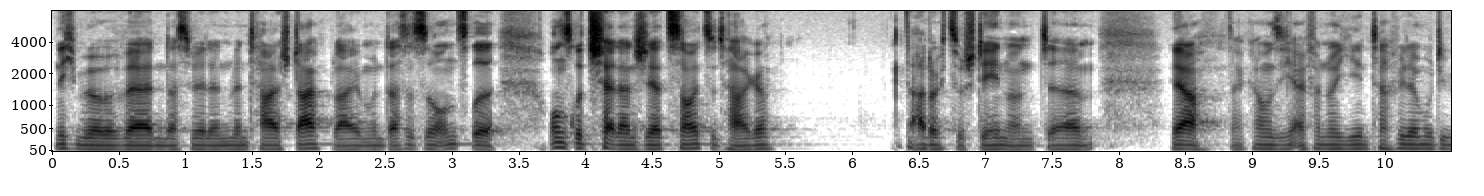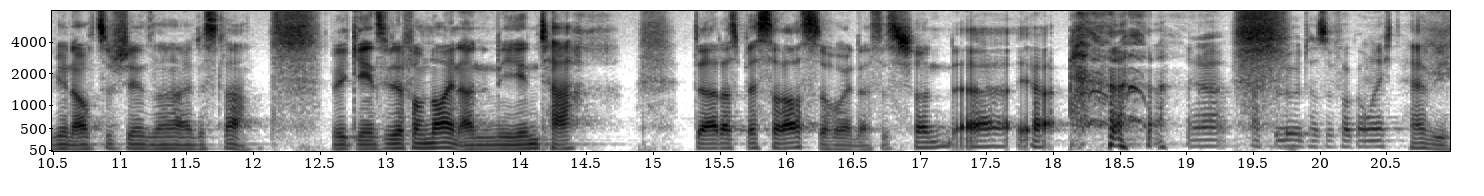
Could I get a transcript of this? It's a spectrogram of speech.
nicht mürbe werden, dass wir dann mental stark bleiben und das ist so unsere, unsere Challenge jetzt heutzutage, dadurch zu stehen und ähm, ja, da kann man sich einfach nur jeden Tag wieder motivieren aufzustehen sagen, alles klar, wir gehen es wieder vom Neuen an jeden Tag da das Beste rauszuholen. Das ist schon, äh, ja. ja, absolut, hast du vollkommen recht. Heavy.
